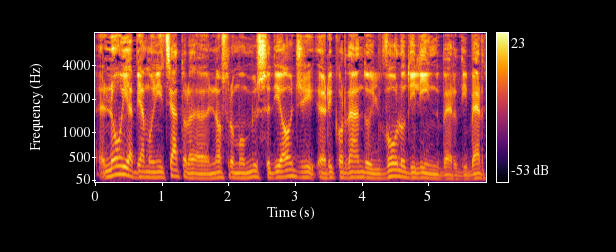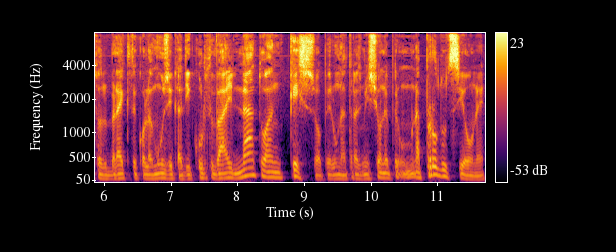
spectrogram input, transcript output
Eh, noi abbiamo iniziato la, il nostro Momus di oggi eh, ricordando il volo di Lindbergh di Bertolt Brecht con la musica di Kurt Weill, nato anch'esso per una trasmissione, per una produzione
